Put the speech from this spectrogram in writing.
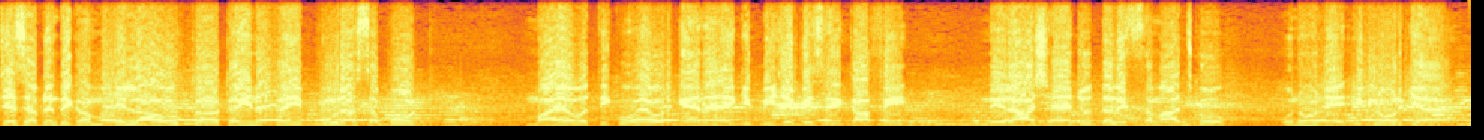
जैसे आपने देखा, महिलाओं का कहीं ना कहीं पूरा सपोर्ट मायावती को है और कहना है कि बीजेपी से काफ़ी निराश है जो दलित समाज को उन्होंने इग्नोर किया है।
